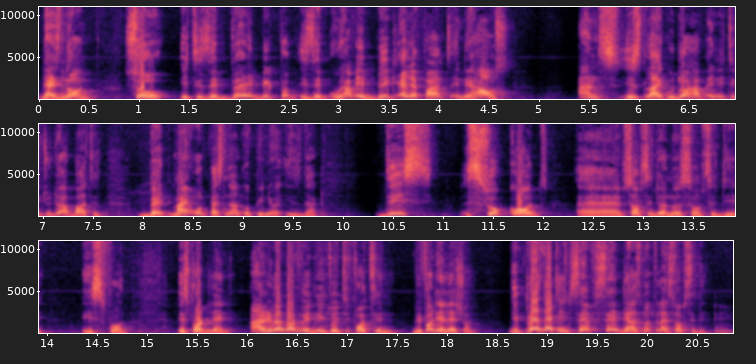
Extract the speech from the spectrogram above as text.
There is none. So it is a very big problem. We have a big elephant in the house. And it's like we don't have anything to do about it. But my own personal opinion is that this so-called uh, subsidy or no subsidy is fraud. It's fraudulent. And remember in 2014, before the election, the president himself said there's nothing like subsidy. Mm.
